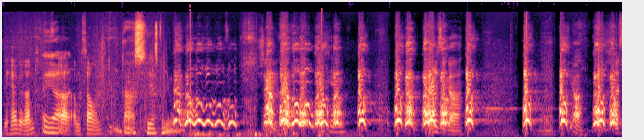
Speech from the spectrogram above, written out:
Hierher gerannt? Ja. Ah, am Zaun? Da ist, hier ist kommt jemand. Schön. Okay. sogar. Ja. Das,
